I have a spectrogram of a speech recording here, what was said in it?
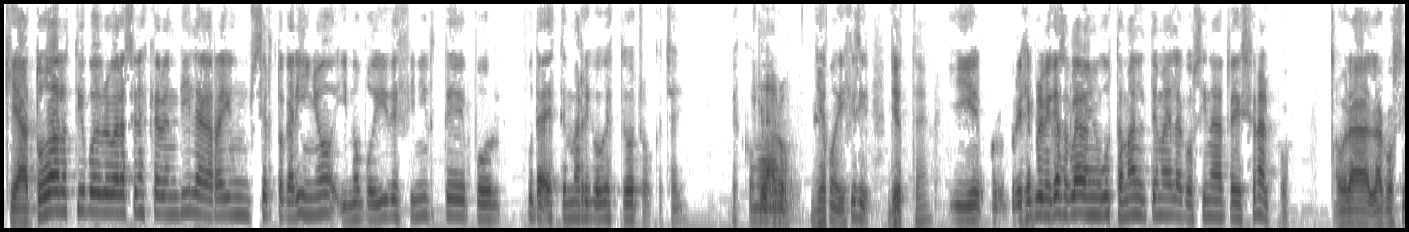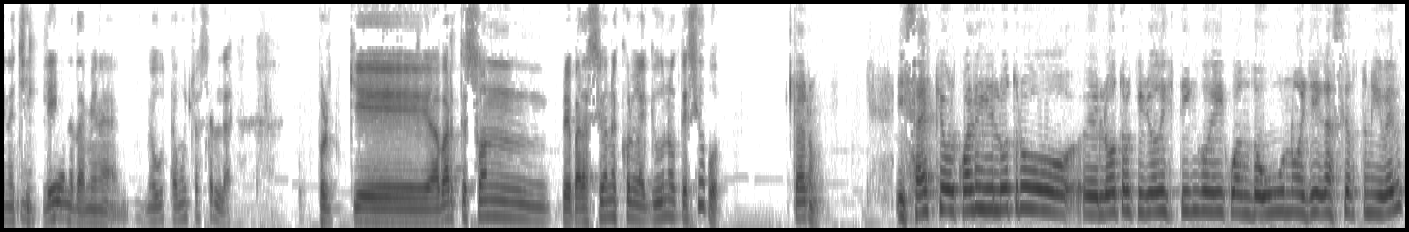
que a todos los tipos de preparaciones que aprendí le agarráis un cierto cariño y no podéis definirte por, puta, este es más rico que este otro, ¿cachai? Es como, Claro. es como difícil. ¿Y? Y, por, por ejemplo, en mi caso, claro, a mí me gusta más el tema de la cocina tradicional, pues. O la, la cocina chilena también, eh, me gusta mucho hacerla. Porque aparte son preparaciones con las que uno creció, pues. Claro. ¿Y sabes qué, cuál es el otro, el otro que yo distingo de cuando uno llega a cierto nivel?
